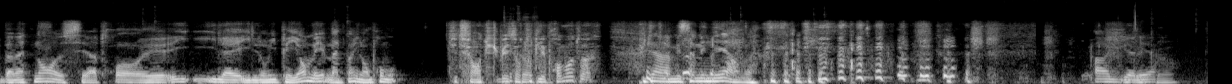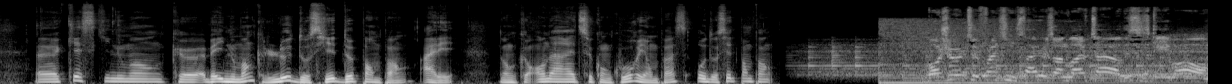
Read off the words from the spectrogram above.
bah maintenant euh, c'est à 3 et il a ils l'ont mis payant mais maintenant il est en promo. Tu te fais entuber sur toutes les promos, toi Putain, mais ça m'énerve. ah galère. Euh, Qu'est-ce qui nous manque Euh, ben, Il nous manque le dossier de Pampan. Allez, donc on arrête ce concours et on passe au dossier de Pampan. Bonjour to French Insiders on Live Tile. This is Gabe Hall.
